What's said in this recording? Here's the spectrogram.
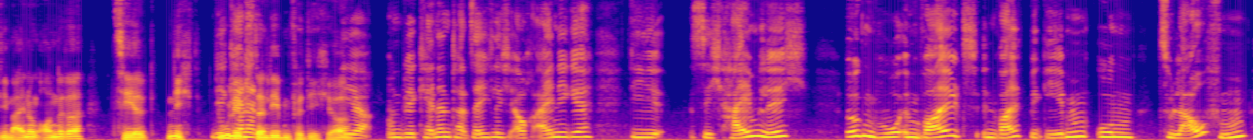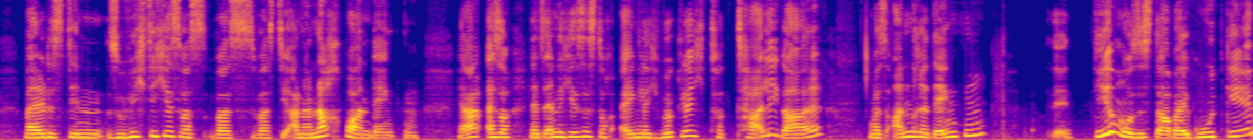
die Meinung anderer zählt nicht. Wir du kennen, lebst dein Leben für dich, ja. Ja, und wir kennen tatsächlich auch einige, die sich heimlich irgendwo im Wald, in Wald begeben, um zu laufen, weil das denen so wichtig ist, was, was, was die anderen Nachbarn denken. Ja, also letztendlich ist es doch eigentlich wirklich total egal, was andere denken. Äh, dir muss es dabei gut gehen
